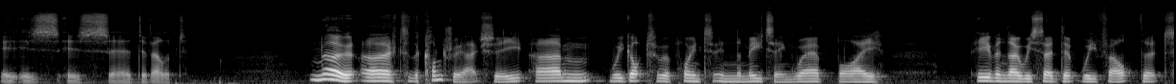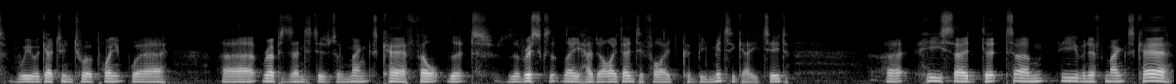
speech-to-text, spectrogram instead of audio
is is uh, developed? No, uh, to the contrary, actually. Um, we got to a point in the meeting whereby, even though we said that we felt that we were getting to a point where uh, representatives of Manx Care felt that the risks that they had identified could be mitigated, uh, he said that um, even if Manx Care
